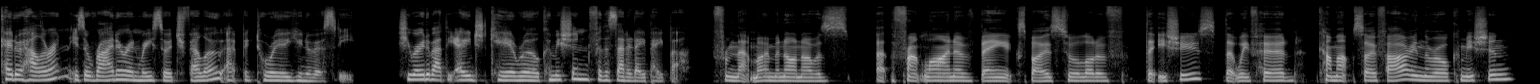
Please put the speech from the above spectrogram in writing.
Kate O'Halloran is a writer and research fellow at Victoria University. She wrote about the Aged Care Royal Commission for the Saturday paper. From that moment on, I was at the front line of being exposed to a lot of the issues that we've heard come up so far in the Royal Commission.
